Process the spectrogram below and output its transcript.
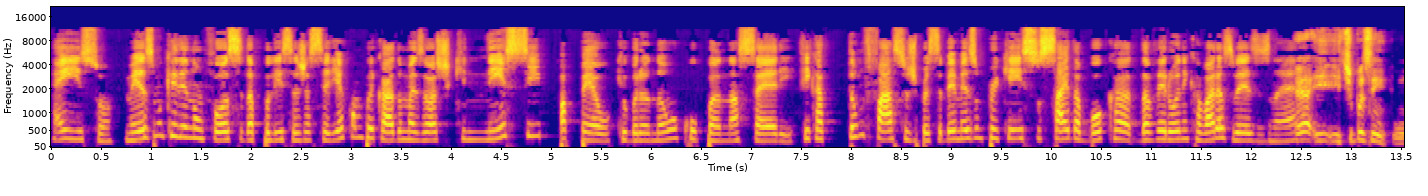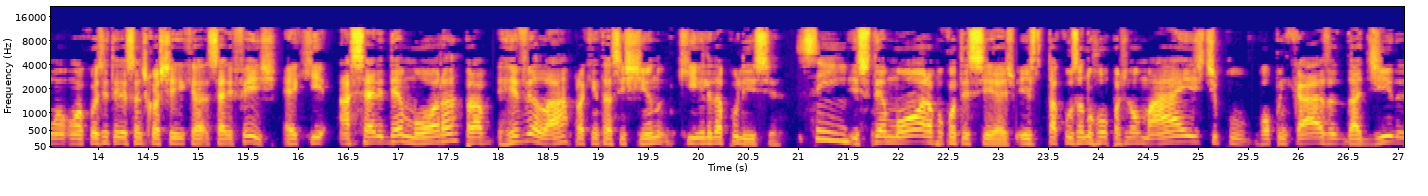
É isso. Mesmo que ele não fosse da polícia, já seria complicado, mas eu acho que nesse papel que o Brandão ocupa na série, fica tão fácil de perceber, mesmo porque isso sai da boca da Verônica várias vezes, né? É, e, e tipo assim, uma, uma, coisa interessante que eu achei que a série fez é que a série demora para revelar para quem tá assistindo que ele é da polícia. Sim. Isso demora pra acontecer. Ele tá usando roupas normais, tipo, roupa em casa, da Adidas.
